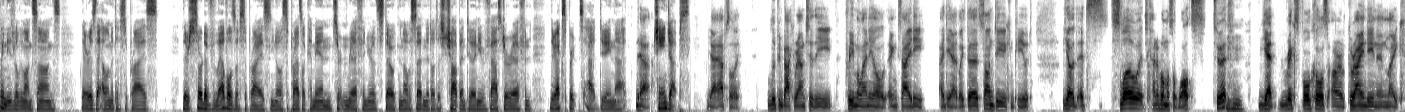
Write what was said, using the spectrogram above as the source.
Having these really long songs, there is that element of surprise. There's sort of levels of surprise. You know, a surprise will come in, certain riff, and you're stoked, and all of a sudden it'll just chop into an even faster riff. And they're experts at doing that. Yeah, Change ups. yeah, absolutely. Looping back around to the pre-millennial anxiety idea, like the song "Do You Compute," you know, it's slow. It's kind of almost a waltz to it. Mhm. Yet Rick's vocals are grinding and like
